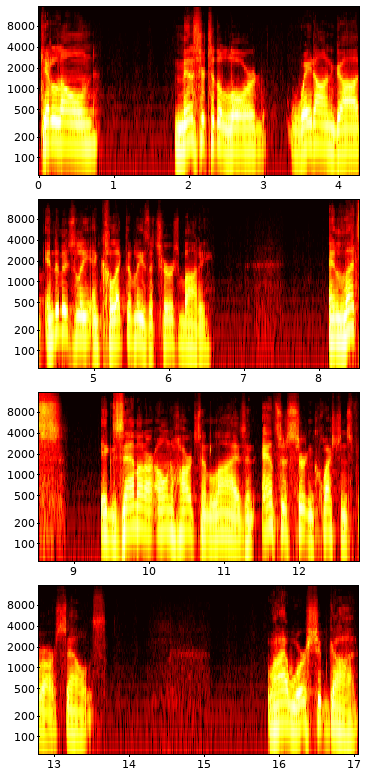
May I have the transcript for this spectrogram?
Get alone, minister to the Lord, wait on God individually and collectively as a church body. And let's examine our own hearts and lives and answer certain questions for ourselves. When I worship God,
